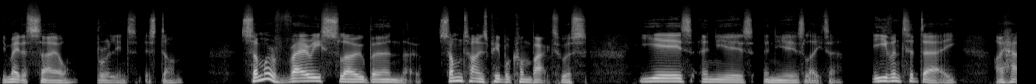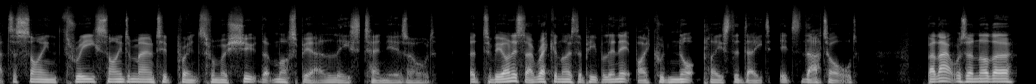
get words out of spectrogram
You made a sale, brilliant, it's done. Some are very slow burn though. Sometimes people come back to us years and years and years later. Even today, I had to sign three signed and mounted prints from a shoot that must be at least 10 years old. Uh, to be honest, I recognise the people in it, but I could not place the date. It's that old. But that was another,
